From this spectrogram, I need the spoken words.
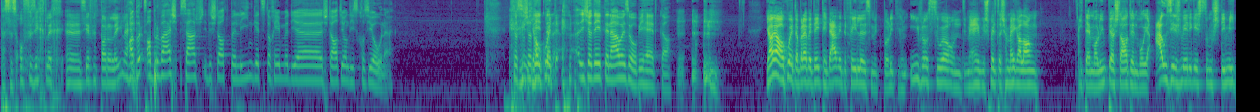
dass es offensichtlich äh, sehr viele Parallelen Aber, hat. aber weißt du, selbst in der Stadt Berlin gibt es doch immer die äh, Stadiondiskussionen. Das ist ja, Ja, dort, gut. äh, ist ja dort auch so, bei Hertha. Ja, ja, gut, aber eben dort hat auch wieder vieles mit politischem Einfluss zu und wir spielen das schon mega lang in dem Olympiastadion, wo ja auch sehr schwierig ist, um Stimmung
